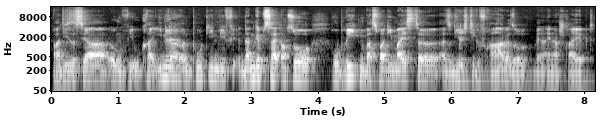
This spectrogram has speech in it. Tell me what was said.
War dieses Jahr irgendwie Ukraine und Putin. Wie viel, und dann gibt es halt auch so Rubriken, was war die meiste, also die richtige Frage, so wenn einer schreibt,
